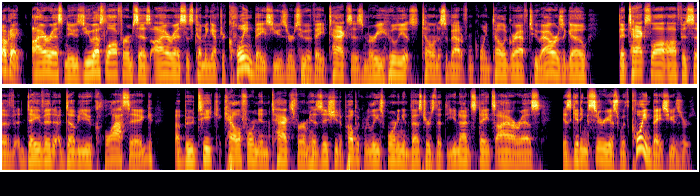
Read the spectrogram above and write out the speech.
Okay, IRS news. U.S. law firm says IRS is coming after Coinbase users who evade taxes. Marie Huillet's telling us about it from Cointelegraph two hours ago. The tax law office of David W. Klasing, a boutique Californian tax firm, has issued a public release warning investors that the United States IRS is getting serious with Coinbase users.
